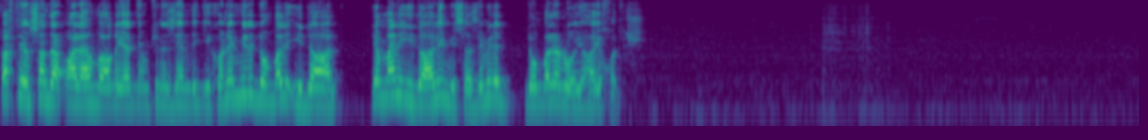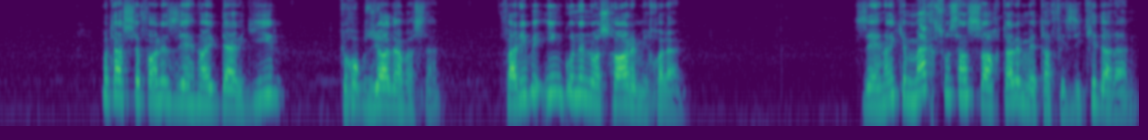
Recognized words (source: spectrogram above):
وقتی انسان در عالم واقعیت نمی‌تونه زندگی کنه میره دنبال ایدئال. من ایدئالی می‌سازه میره دنبال رویاهای خودش. متاسفانه ذهنهای درگیر که خب زیاد هم هستن فریب این گونه نسخه رو می‌خورن. ذهنهایی که مخصوصا ساختار متافیزیکی دارن.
